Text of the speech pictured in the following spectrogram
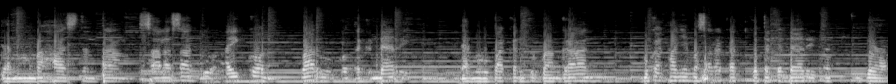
dan membahas tentang salah satu ikon baru kota Kendari Dan merupakan kebanggaan bukan hanya masyarakat kota Kendari tapi juga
